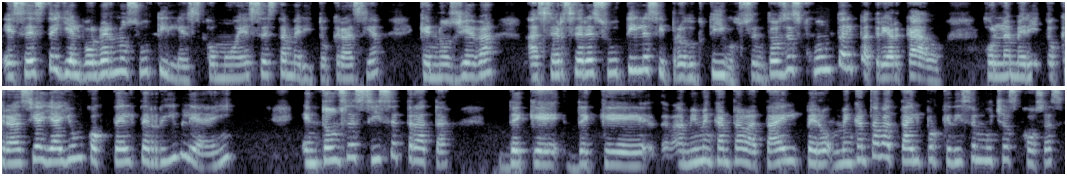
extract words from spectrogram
es este y el volvernos útiles, como es esta meritocracia que nos lleva a ser seres útiles y productivos. Entonces, junta el patriarcado con la meritocracia y hay un cóctel terrible ahí. Entonces, sí se trata de que, de que a mí me encanta Bataille, pero me encanta Bataille porque dice muchas cosas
